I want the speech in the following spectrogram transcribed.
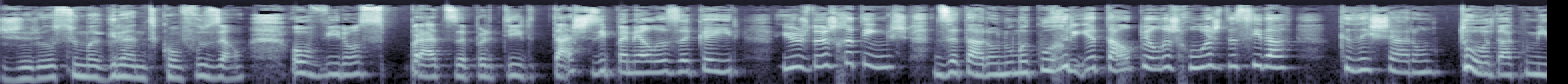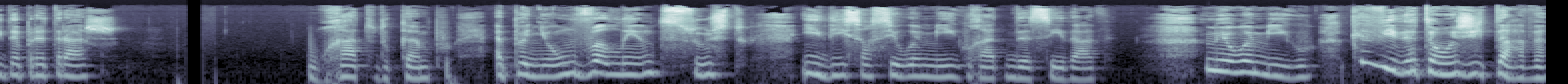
Gerou-se uma grande confusão. Ouviram-se pratos a partir, tachos e panelas a cair, e os dois ratinhos desataram numa correria tal pelas ruas da cidade que deixaram toda a comida para trás. O rato do campo apanhou um valente susto e disse ao seu amigo rato da cidade: Meu amigo, que vida tão agitada!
